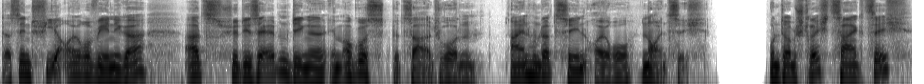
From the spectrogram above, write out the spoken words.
Das sind 4 Euro weniger, als für dieselben Dinge im August bezahlt wurden. 110,90 Euro. Unterm Strich zeigt sich,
